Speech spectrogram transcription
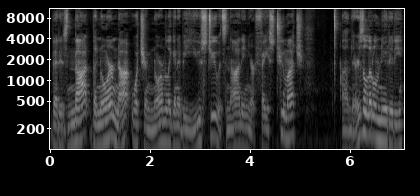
that is not the norm, not what you're normally going to be used to. It's not in your face too much. Um, there is a little nudity.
